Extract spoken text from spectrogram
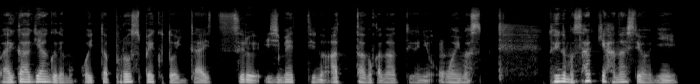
バイカーギャングでもこういったプロスペクトに対するいじめっていうのはあったのかなっていうふうに思います。というのもさっき話したように、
